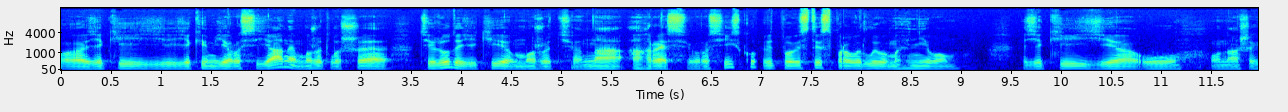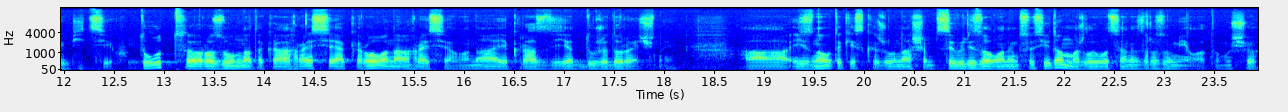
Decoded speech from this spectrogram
е, який, яким є росіяни, можуть лише ті люди, які можуть на агресію російську відповісти справедливим гнівом, який є у, у наших бійців. Тут розумна така агресія, керована агресія, вона якраз є дуже доречною. А, і знов таки скажу нашим цивілізованим сусідам, можливо, це не зрозуміло, тому що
